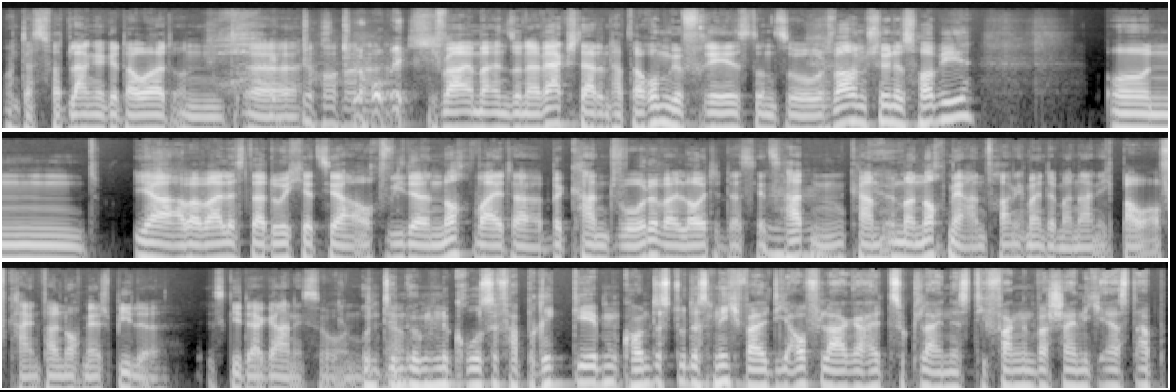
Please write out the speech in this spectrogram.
und das hat lange gedauert und äh, ich war immer in so einer Werkstatt und habe da rumgefräst und so. Es war auch ein schönes Hobby und ja, aber weil es dadurch jetzt ja auch wieder noch weiter bekannt wurde, weil Leute das jetzt hatten, kamen immer noch mehr Anfragen. Ich meinte immer, nein, ich baue auf keinen Fall noch mehr Spiele. Es geht ja gar nicht so. Und, Und ja. in irgendeine große Fabrik geben konntest du das nicht, weil die Auflage halt zu klein ist. Die fangen wahrscheinlich erst ab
